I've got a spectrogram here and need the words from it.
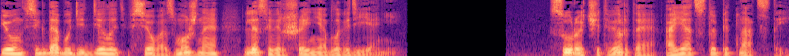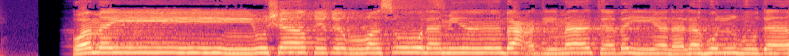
и он всегда будет делать все возможное для совершения благодеяний. Сура 4, аят 115. ومن يشاقق الرسول من بعد ما تبين له الهدى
